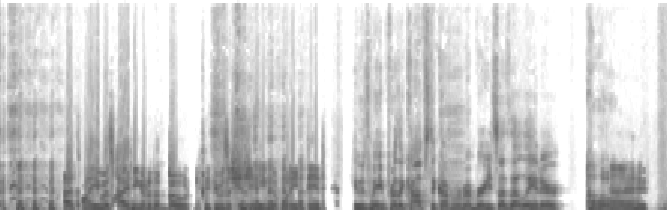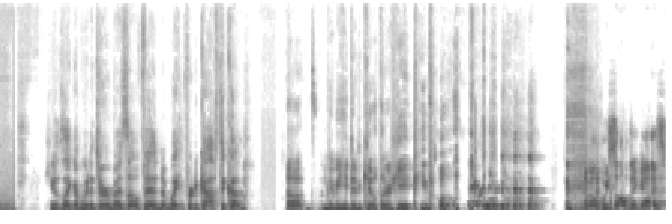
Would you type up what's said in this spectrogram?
That's why he was hiding under the boat. He was ashamed of what he did. he was waiting for the cops to come. Remember, he says that later. oh, Uh, He was like, "I'm going to turn myself in. I'm waiting for the cops to come." Oh, maybe he did kill thirty eight people. Well, we solved it, guys.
